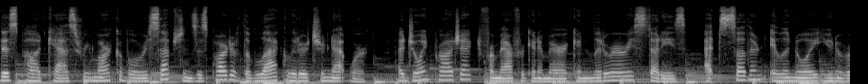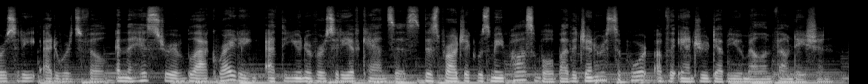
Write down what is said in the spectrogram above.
This podcast, Remarkable Receptions, is part of the Black Literature Network, a joint project from African American Literary Studies at Southern Illinois University Edwardsville and the History of Black Writing at the University of Kansas. This project was made possible by the generous support of the Andrew W. Mellon Foundation.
